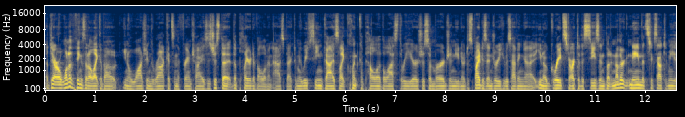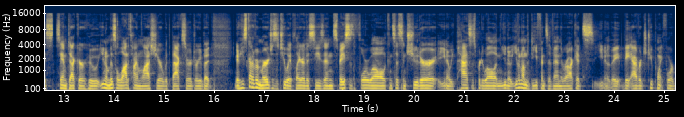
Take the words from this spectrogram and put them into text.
Uh, Daryl, one of the things that I like about you know watching the Rockets and the franchise is just the the player development aspect. I mean, we've seen guys like Clint Capela the last three years just emerge, and you know, despite his injury, he was having a you know great start to the season. But another name that sticks out to me is Sam Dekker, who you know missed a lot of time last year with back surgery, but you know he's kind of emerged as a two way player this season. Spaces the floor well, consistent shooter. You know, he passes pretty well, and you know even on the defensive end, the Rockets, you know, they they average two point four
